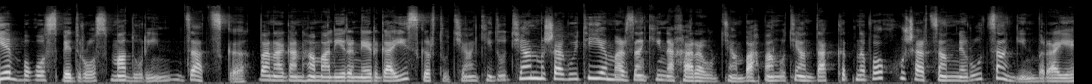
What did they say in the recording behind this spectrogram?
եւ Բողոս Պետրոս Մադուրին Ձածկը բանական համալիրը ներգայիս գրթության գիտության մշակույթի եւ մարզանքի նախարարության պահպանության տակ գտնվող հուշարձաններու ցանգին վրա է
